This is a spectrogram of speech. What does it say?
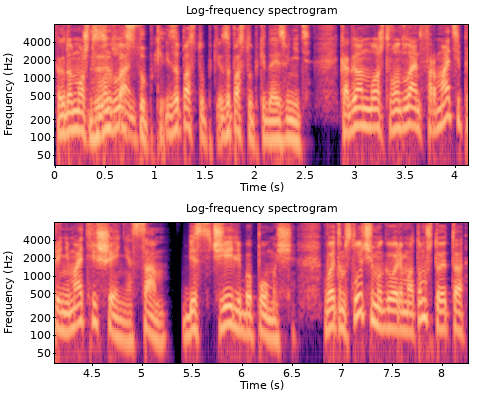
когда он может За в онлайн... поступки. И за поступки, за поступки, да, извините. Когда он может в онлайн-формате принимать решения сам, без чьей-либо помощи. В этом случае мы говорим о том, что это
